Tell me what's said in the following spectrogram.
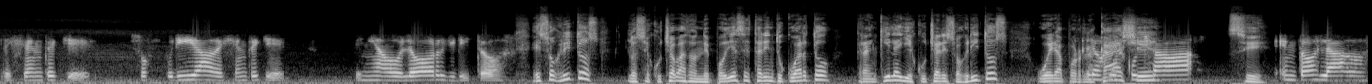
de gente que sufría, de gente que tenía dolor, gritos. ¿Esos gritos los escuchabas donde podías estar en tu cuarto tranquila y escuchar esos gritos? ¿O era por la los calle? escuchaba Sí. en todos lados.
